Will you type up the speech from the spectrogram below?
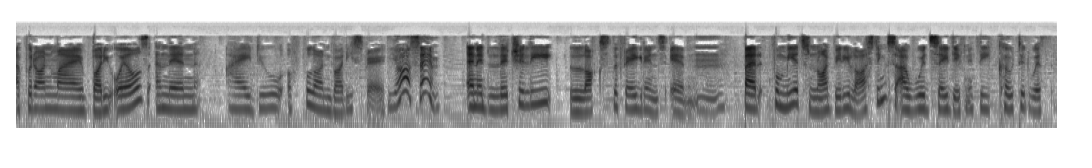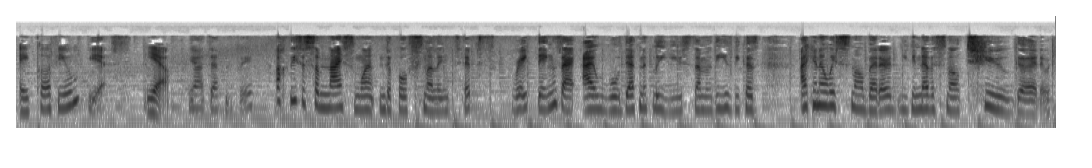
I put on my body oils and then I do a full on body spray. Yeah, same. And it literally locks the fragrance in. Mm. But for me, it's not very lasting, so I would say definitely coat it with a perfume. Yes. Yeah. Yeah, definitely. Oh, these are some nice, wonderful smelling tips. Great things. I, I will definitely use some of these because I can always smell better. You can never smell too good, which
